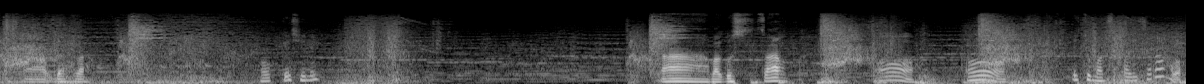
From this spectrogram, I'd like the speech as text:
Nah, udahlah. Oke, sini. Nah, bagus, sang. Oh, oh. Eh, cuma sekali serang loh.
